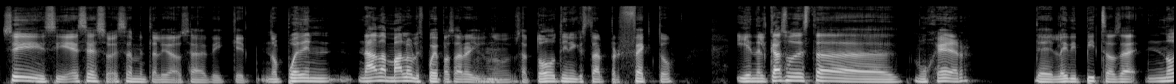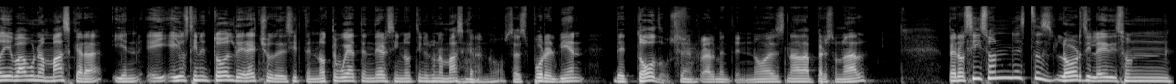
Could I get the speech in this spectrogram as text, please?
Sí, sí, es eso, esa mentalidad, o sea, de que no pueden, nada malo les puede pasar a ellos, ¿no? O sea, todo tiene que estar perfecto. Y en el caso de esta mujer, de Lady Pizza, o sea, no llevaba una máscara y en- e- ellos tienen todo el derecho de decirte, no te voy a atender si no tienes una máscara, ¿no? O sea, es por el bien de todos, Sí. realmente, no es nada personal. Pero sí, son estas lords y ladies, son,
